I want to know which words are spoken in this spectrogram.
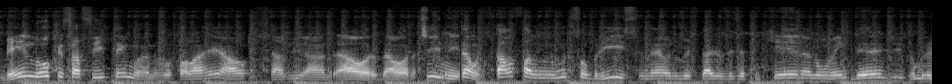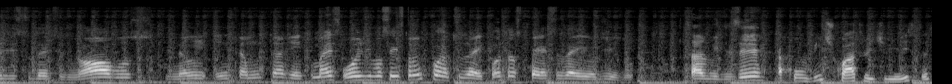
Bem louco essa fita, hein, mano? Vou falar real. Chaveado. Da hora, da hora. Time, então, tava falando muito sobre isso, né? A universidade às vezes é pequena, não vem grande, número de estudantes novos, não entra muita gente. Mas hoje vocês estão em quantos aí? Quantas peças aí, eu digo? sabe me dizer? Tá com 24 intimistas,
